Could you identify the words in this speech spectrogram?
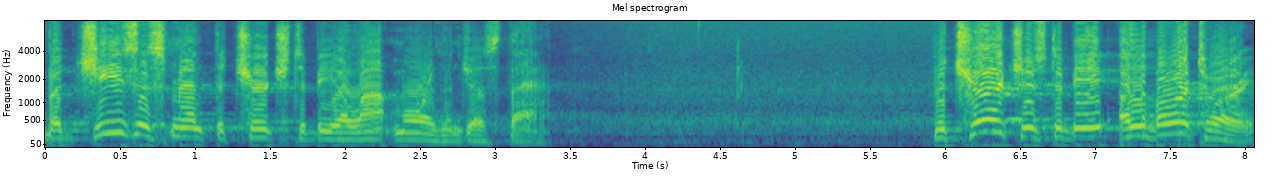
But Jesus meant the church to be a lot more than just that. The church is to be a laboratory,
